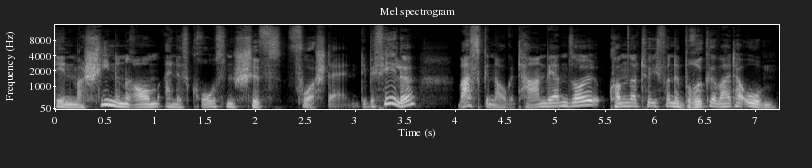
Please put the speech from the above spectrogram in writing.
den Maschinenraum eines großen Schiffs vorstellen. Die Befehle, was genau getan werden soll, kommen natürlich von der Brücke weiter oben.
